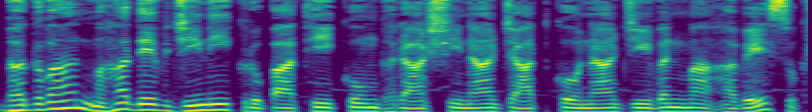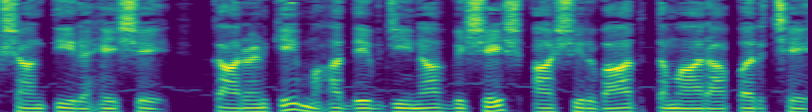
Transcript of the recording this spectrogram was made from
ભગવાન મહાદેવજીની કૃપાથી કુંભ રાશિના જાતકોના જીવનમાં હવે સુખ શાંતિ રહેશે, કારણ કે મહાદેવજીના વિશેષ આશીર્વાદ તમારા પર છે.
